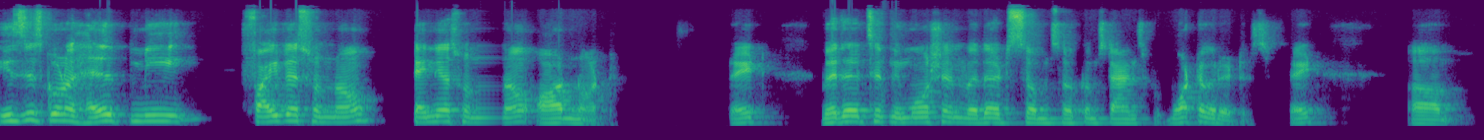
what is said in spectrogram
Is this going to help me five years from now 10 years from now or not right? Whether it's an emotion whether it's some circumstance whatever it is right? Um,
